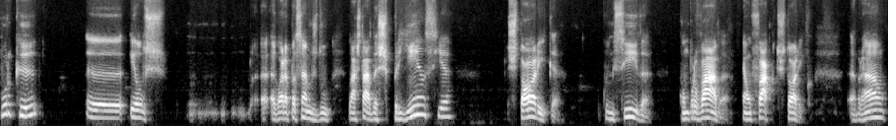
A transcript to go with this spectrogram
porque uh, eles agora passamos do lá está da experiência histórica conhecida, comprovada, é um facto histórico. Abraão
